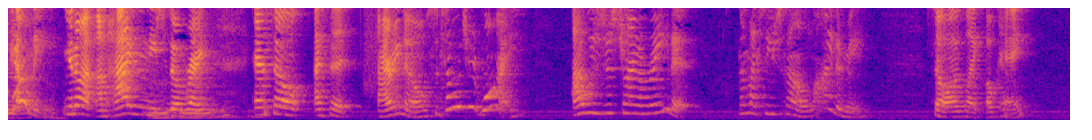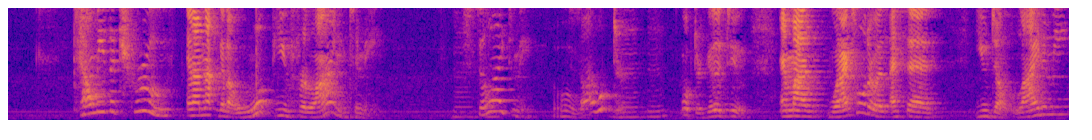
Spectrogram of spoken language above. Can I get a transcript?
Tell me. You know, I, I'm hiding in these though, right? And so I said, I already know. So tell me what you why. I was just trying to read it. And I'm like, so you're just gonna lie to me? So I was like, okay. Tell me the truth, and I'm not gonna whoop you for lying to me. She still mm-hmm. lied to me, Ooh. so I whooped her. Mm-hmm. Whooped her good too. And my what I told her was, I said, you don't lie to me,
